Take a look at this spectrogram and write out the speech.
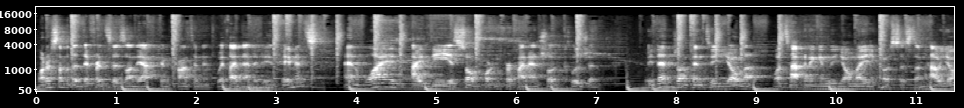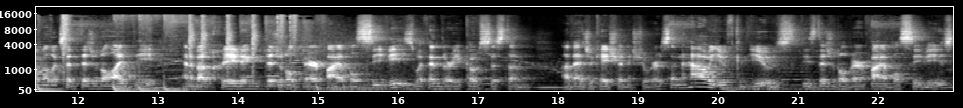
What are some of the differences on the African continent with identity and payments, and why ID is so important for financial inclusion? We then jump into Yoma, what's happening in the Yoma ecosystem, how Yoma looks at digital ID, and about creating digital verifiable CVs within their ecosystem of education issuers, and how youth could use these digital verifiable CVs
